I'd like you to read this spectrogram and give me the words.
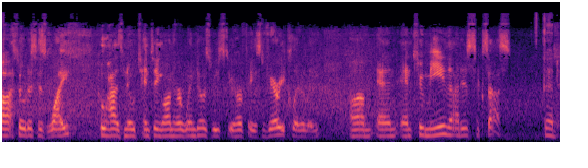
Uh, so does his wife, who has no tinting on her windows. We see her face very clearly. Um, and, and to me, that is success. Good.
